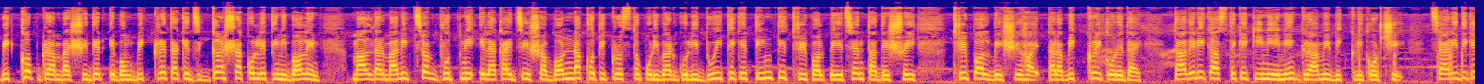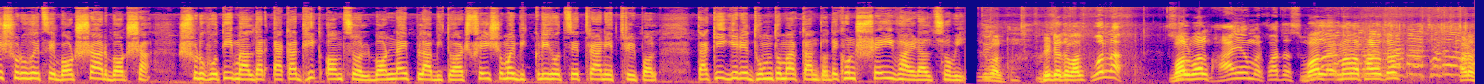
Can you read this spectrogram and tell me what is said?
বিক্ষোভ গ্রামবাসীদের এবং বিক্রেতাকে জিজ্ঞাসা করলে তিনি বলেন, মালদার মানিকচক ভূতনি এলাকায় যেসব বন্যা ক্ষতিগ্রস্ত পরিবারগুলি দুই থেকে তিনটি ত্রিপল পেয়েছেন, তাদের সেই ত্রিপল বেশি হয়, তারা বিক্রি করে দেয়। তাদেরই কাছ থেকে কিনে এনে গ্রামে বিক্রি করছে। চারিদিকে শুরু হয়েছে বর্ষা আর বর্ষা। শুরু হতেই মালদার একাধিক অঞ্চল বন্যায় প্লাবিত আর সেই সময় বিক্রি হচ্ছে ত্রাণের ত্রিপল তাকেই ঘিরে ধুমধুমার কাণ্ড দেখুন সেই ভাইরাল ছবি। বল ভিডিওতে বল। বল বল বল। ভাই আমার কথা বল মামা ফাড়ো তো। ফাড়ো।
